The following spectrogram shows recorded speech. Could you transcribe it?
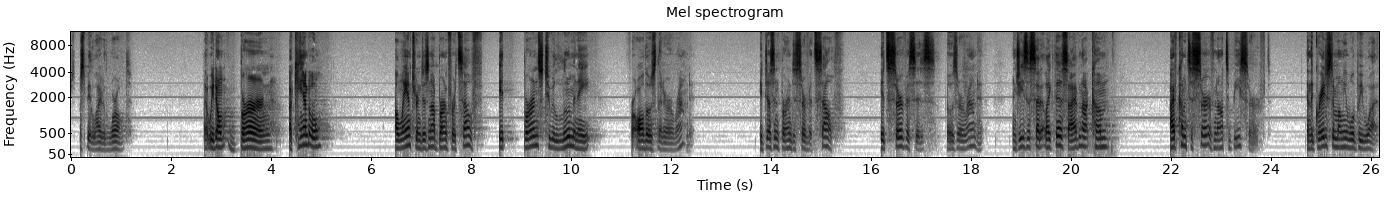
supposed to be the light of the world. That we don't burn a candle a lantern does not burn for itself, it burns to illuminate for all those that are around it. It doesn't burn to serve itself, it services those are around it. And Jesus said it like this I have not come, I've come to serve, not to be served. And the greatest among you will be what?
